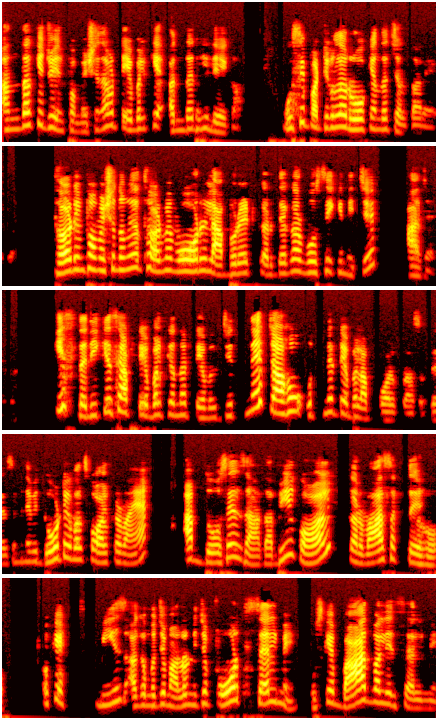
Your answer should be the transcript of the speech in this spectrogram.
अंदर की जो इन्फॉर्मेशन है, वो टेबल के अंदर ही लेगा उसी पर्टिकुलर रो के अंदर चलता रहेगा। थर्ड इन्फॉर्मेशन दूँगे तो थर्ड में वो और इलाबोरेट कर देगा और वो उसी के नीचे आ जाएगा। इस तरीके से आप टेबल के अंदर टेबल जितने चाहो, उतने टेबल आप कॉल करा सकते हो। जैसे मैंने भी दो टेबल्स कॉल करवाए हैं, आप दो से ज़्यादा भी कॉल करवा सकते हो। ओके मीन्स अगर मुझे मान लो नीचे फोर्थ सेल में, उसके बाद वाली सेल में,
